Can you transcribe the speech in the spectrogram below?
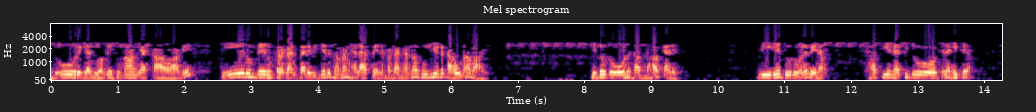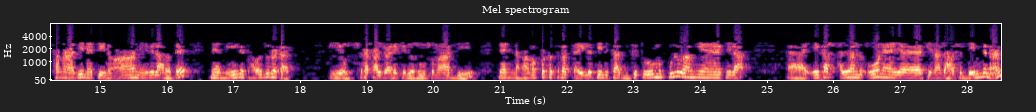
දෝර ගැලුවාගේ සුනාමියක් ආවා වගේ තේරුම් බේරුම් කරගන්න බැරි විදිහට තමයි හැලහැප්පෙන්න පටන් ගන්නවා කුලියකට අහුණා වාගේ. ඒකට ඕන ශ්‍රද්ධාව කැරේ. වීර්ය දුර්වල වෙනවා. සතිය නැති දෝ කියලා හිතනවා. සමාධිය නැති වෙනවා. ආ මේ වෙලාවට දැන් මේක තවදුරටත් ඒ උත්තර කල් වැඩ කෙරුව රූප මාර්ගයේ දැන් නාම කොටසට ඇවිල්ලා තියෙන නිසා විකතෝම පුළුවන් කියලා ඒකත් අල්ලන්න ඕනෑය කියන අදහස දෙන්න නම්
